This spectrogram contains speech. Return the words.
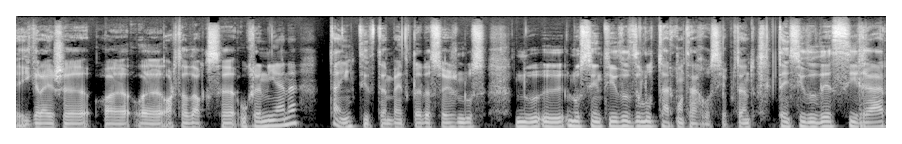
Igreja Ortodoxa Ucraniana tem tido também declarações no, no, no, sentido de lutar contra a Rússia. Portanto, tem sido de acirrar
